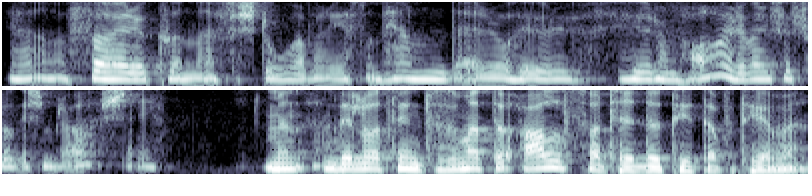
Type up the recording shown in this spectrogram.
Ja, för att kunna förstå vad det är som händer och hur, hur de har det, vad det är för frågor som rör sig. Men det låter inte som att du alls har tid att titta på tv,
